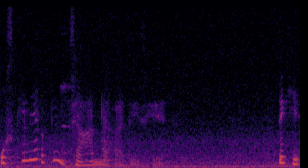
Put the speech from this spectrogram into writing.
उसके लिए अपनी जान लगा दीजिए। देखिए,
